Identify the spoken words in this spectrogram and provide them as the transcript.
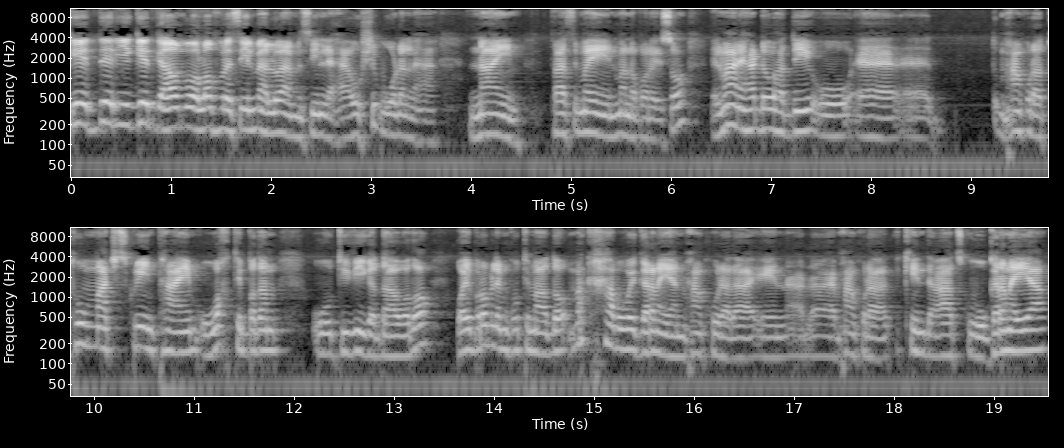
geed deer iyo geed gaabanba oo loo fulay si ilmaha loo aaminsiin lahaa uu shib u odhan lahaa. Nine. Taasi mayn ma noqonayso. Ilmahani hadhow haddii uu maxaan ku raha too much screen time uu waqti badan uu t v-ga daawado way problem ku timaado. Markaaba way garanayaan maxaan ku rahdaa maxaan ku raha kind artsku uu garanayaa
